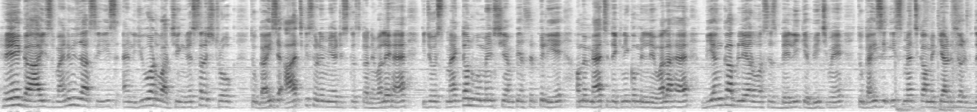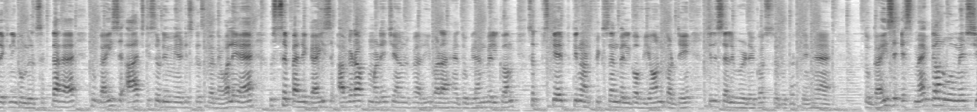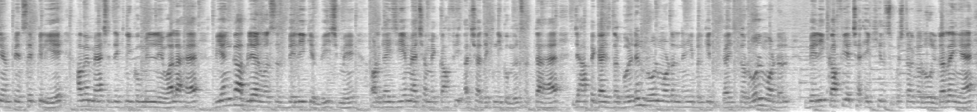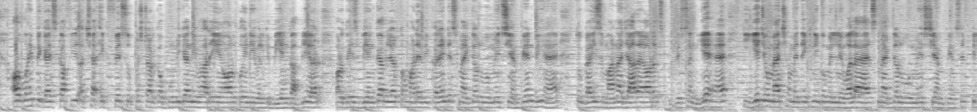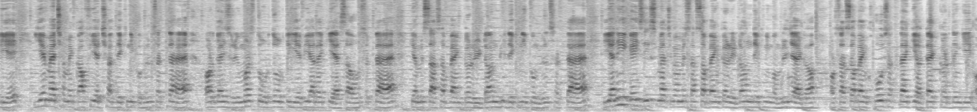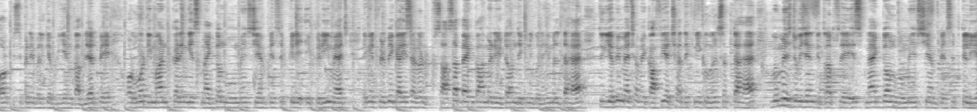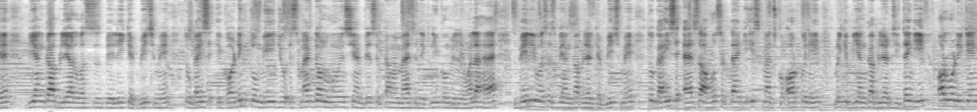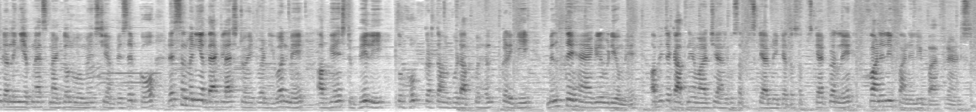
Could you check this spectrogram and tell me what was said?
Hey guys my name is Ashish and you are watching wrestle stroke तो guys आज की video में discuss करने वाले हैं कि जो स्मैकडाउन वुमेन्स चैंपियनशिप के लिए हमें मैच देखने को मिलने वाला है बियंका ब्लेयर वर्सेस बेली के बीच में। तो गाइस इस मैच का हमें क्या रिज़ल्ट देखने को मिल सकता है? तो गाइस आज की वीडियो में डिस्कस करने वाले हैं। उससे पहले गाइज़ अगर आप हमारे चैनल पर पहली बड़ा है तो ग्रैंड वेलकम सब्सक्राइब के नोटिफिकेशन बेल को भी ऑन कर दें। चलिए सेलिब्रिटी को शुरू करते हैं। तो गाइज़ स्मैकडाउन वुमेन्स चैंपियनशिप के लिए हमें मैच देखने को मिलने वाला है बियंका ब्लेयर वर्सेस बेली के बीच में। और गाइज़ ये मैच हमें काफ़ी अच्छा देखने को मिल सकता है, जहाँ पे guys the golden role model नहीं, बल्कि guys the role model Bayley काफ़ी अच्छा एक हिल सुपरस्टार का रोल कर रही हैं। और वहीं पर गाइज़ काफ़ी अच्छा एक फेस सुपरस्टार का भूमिका निभा रही हैं, और कोई नहीं, बल्कि बियंका ब्लेयर और गाइज़ बियंका ब्लेयर तो हमारे अभी करेंट स्मैकडाउन वुमेन्स चैंपियन भी हैं तो गाइज़ माना जा रहा है, और एक्सपेक्टेशन ये है कि ये जो मैच हमें देखने को मिलने वाला है स्मैकडाउन वुमेन्स चैंपियनशिप के लिए ये मैच हमें काफ़ी अच्छा देखने को मिल सकता है। और गाइज़ रिमर्स तो उड़ते उड़ते ये भी आ रहा है कि ऐसा हो सकता है कि हमें सासा बैंक का रिटर्न भी देखने को मिल सकता है। यानी गाइज़ इस मैच में हमें सासा बैंक का रिटर्न देखने को मिल जाएगा और सासा बैंक हो सकता है कि अटैक कर देंगे और किसी पर नहीं, बल्कि बी का प्लेयर पे और वो डिमांड करेंगे स्मैकडाउन वुमेन्स चैंपियनशिप के लिए एक री मैच लेकिन फिर भी गाइज़ अगर सासा बैंक का हमें रिटर्न देखने को नहीं मिलता है तो ये भी मैच हमें काफ़ी अच्छा देखने को मिल सकता है। वुमेन्स डिवीज़न की तरफ़ से स्मैकडाउन वुमेन्स चैंपियनशिप के लिए बियंका ब्लेयर वर्सेस बेली के बीच में। तो गाइस अकॉर्डिंग टू मी जो स्मैकडाउन वुमेन्स चैंपियनशिप का हमें मैच देखने को मिलने वाला है बेली वर्सेस बियंका ब्लेयर के बीच में। तो गाइस ऐसा हो सकता है कि इस मैच को और कोई नहीं, बल्कि बियंका ब्लेयर जीतेंगी और वो रिटेन कर लेंगी अपना स्मैकडाउन वुमेन्स चैंपियनशिप को रेसलमेनिया बैकलैश 2021 में अगेंस्ट बेली तो होप करता हूँ कि आपको हेल्प करेगी। मिलते हैं अगले वीडियो में। अभी तक आपने हमारे चैनल को सब्सक्राइब नहीं किया तो सब्सक्राइब कर लें। Finally finally bye friends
